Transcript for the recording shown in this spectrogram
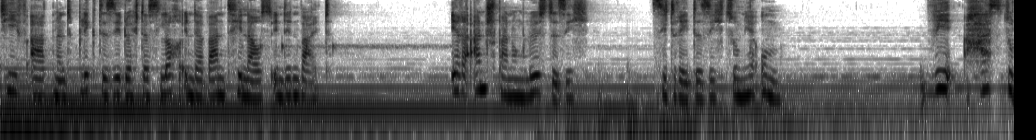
Tief atmend blickte sie durch das Loch in der Wand hinaus in den Wald. Ihre Anspannung löste sich. Sie drehte sich zu mir um. Wie hast du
